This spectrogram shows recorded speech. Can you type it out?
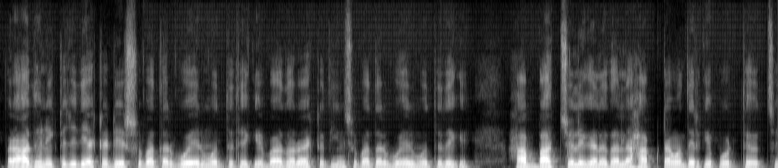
এবার আধুনিকটা যদি একটা দেড়শো পাতার বইয়ের মধ্যে থেকে বা ধরো একটা তিনশো পাতার বইয়ের মধ্যে থেকে হাফ বাদ চলে গেল, তাহলে হাফটা আমাদেরকে পড়তে হচ্ছে।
